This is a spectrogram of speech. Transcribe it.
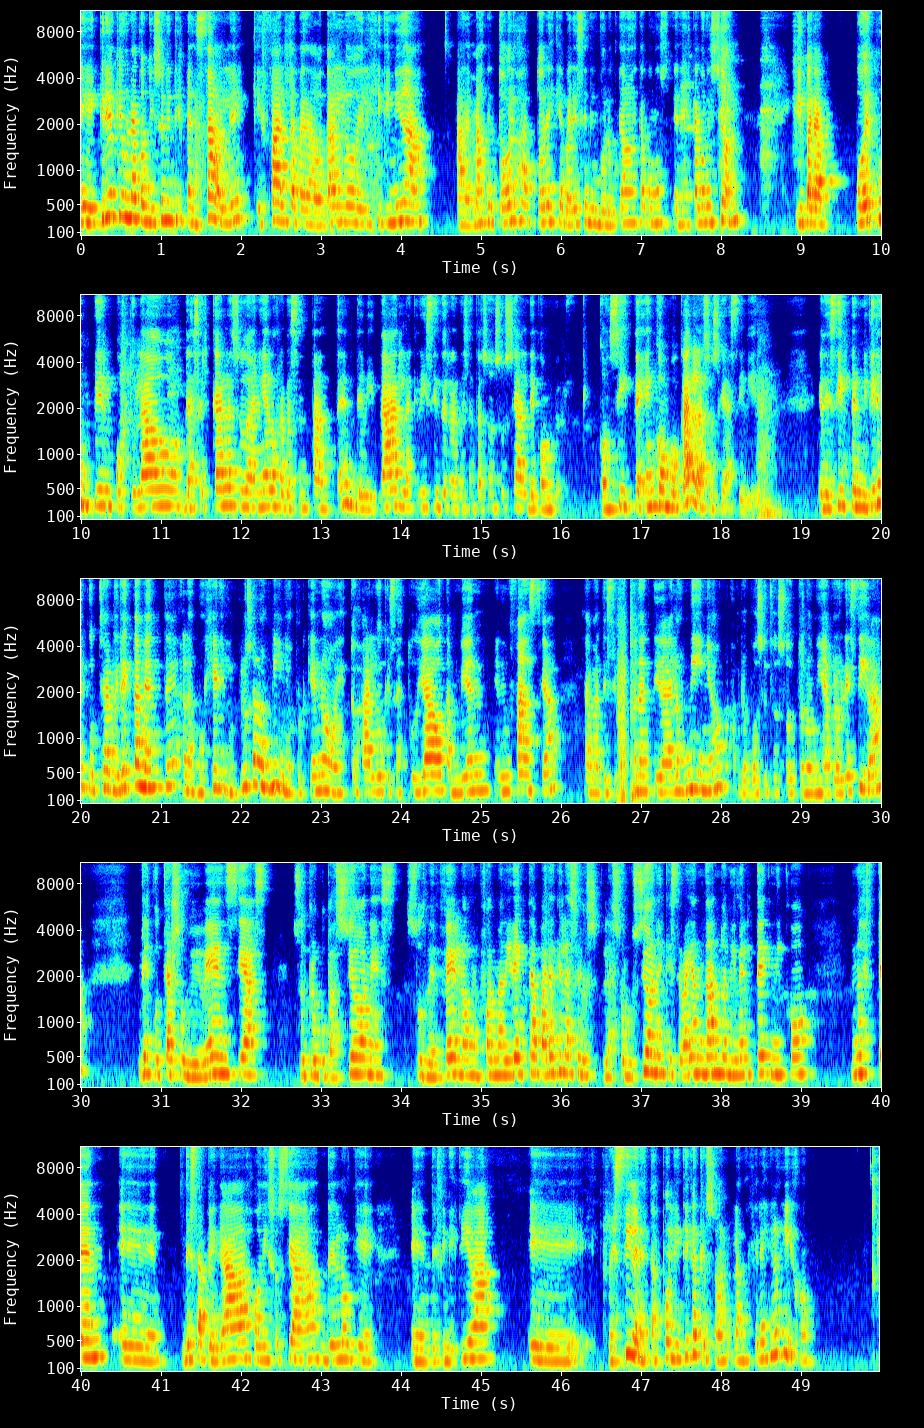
eh, creo que es una condición indispensable que falta para dotarlo de legitimidad, además de todos los actores que aparecen involucrados en esta, en esta comisión, y para poder cumplir el postulado de acercar la ciudadanía a los representantes, de evitar la crisis de representación social, de, consiste en convocar a la sociedad civil. Es decir, permitir escuchar directamente a las mujeres, incluso a los niños, porque no, esto es algo que se ha estudiado también en infancia, la participación activa de los niños, a propósito de su autonomía progresiva, de escuchar sus vivencias, sus preocupaciones, sus desvelos en forma directa para que las, las soluciones que se vayan dando a nivel técnico no estén eh, desapegadas o disociadas de lo que en definitiva eh, reciben estas políticas que son las mujeres y los hijos,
